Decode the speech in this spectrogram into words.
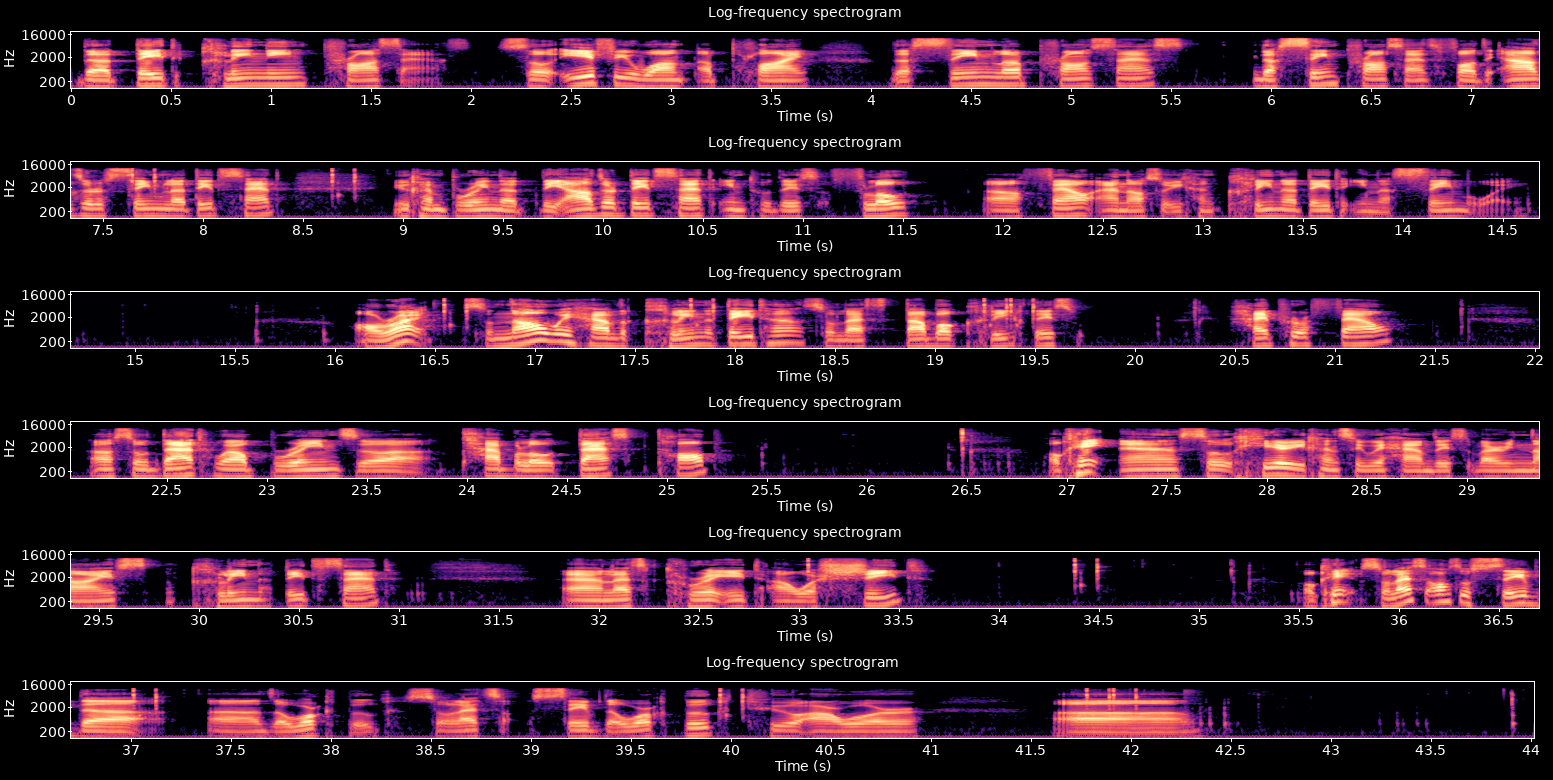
the data cleaning process. So if you want to apply the similar process, the same process for the other similar data set, you can bring the, the other data set into this flow uh, file and also you can clean the data in the same way. All right, so now we have the cleaned data. So let's double click this hyper file. Uh, so that will bring the Tableau desktop. Okay, and so here you can see we have this very nice clean data set. And let's create our sheet. Okay, so let's also save the uh, the workbook. So let's save the workbook to our uh,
